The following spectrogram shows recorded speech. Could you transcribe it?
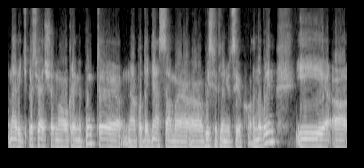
навіть присвячено окремі пункти е, подання саме е, висвітленню цих новин. І е,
